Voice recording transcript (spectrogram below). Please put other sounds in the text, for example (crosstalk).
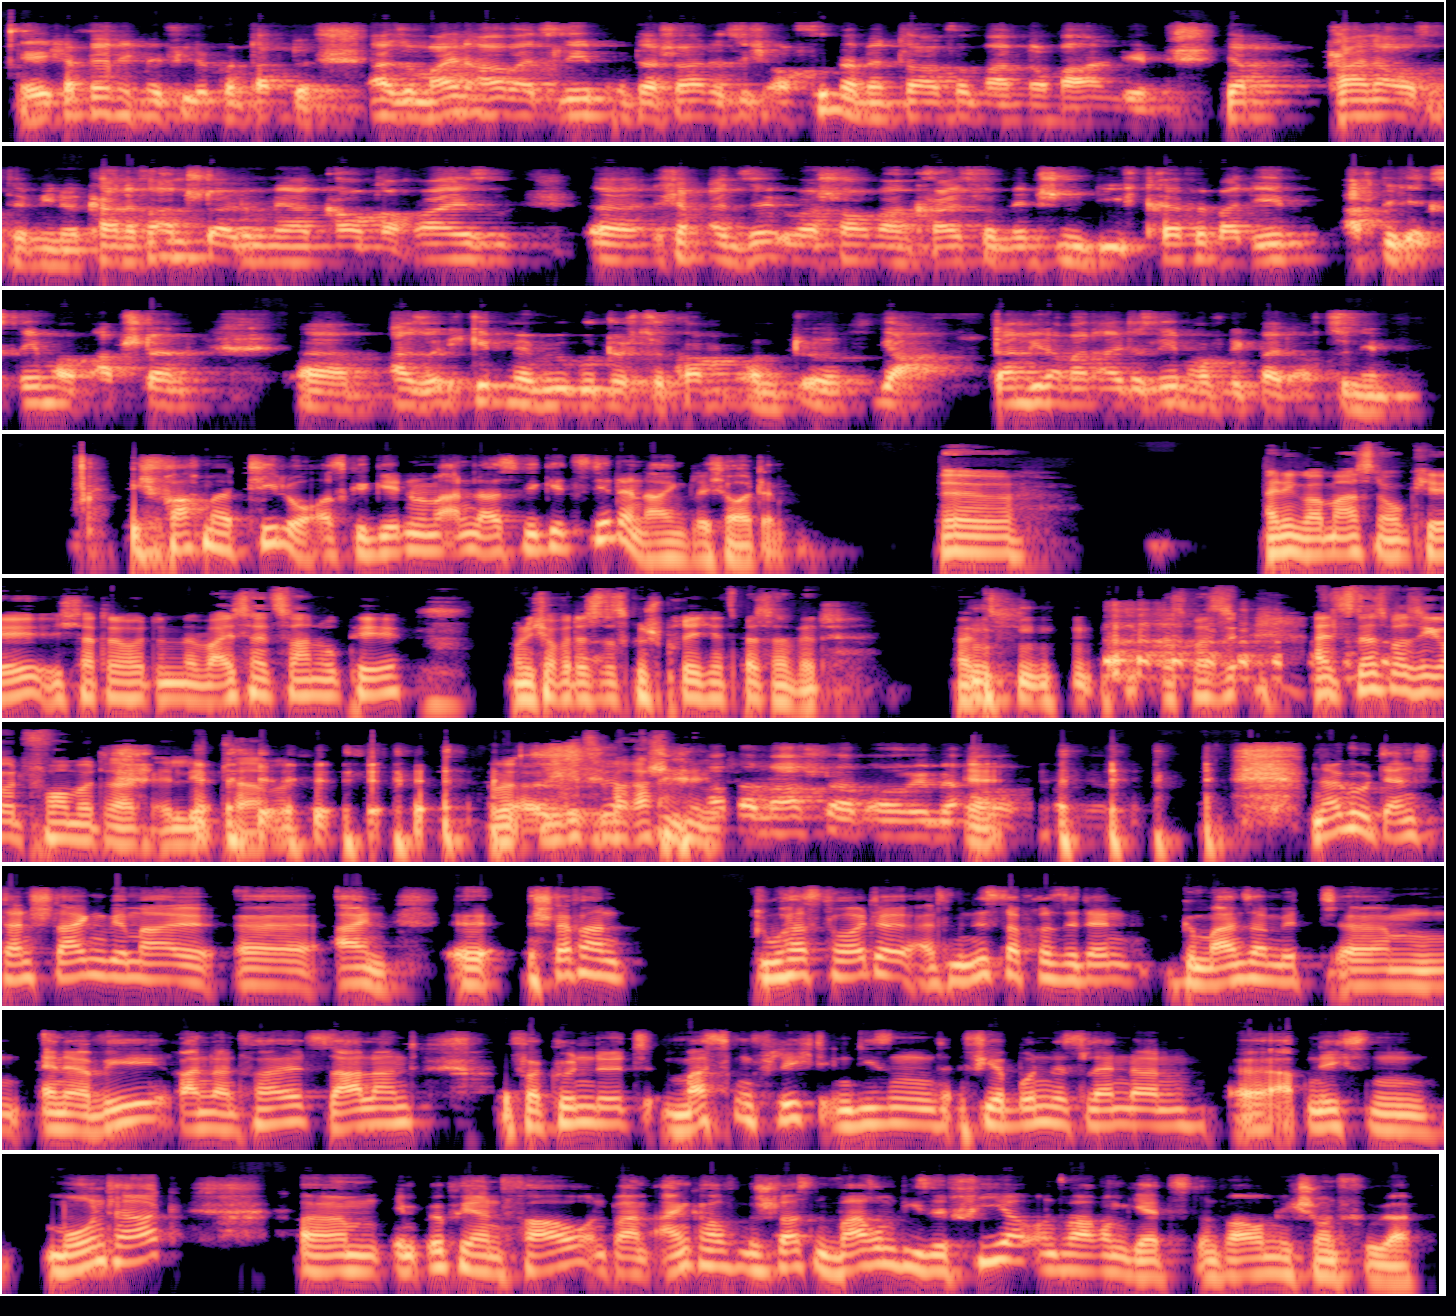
Ich habe ja nicht mehr viele Kontakte. Also mein Arbeitsleben unterscheidet sich auch fundamental von meinem normalen Leben. Ich habe keine Außentermine, keine Veranstaltungen mehr, kaum noch Reisen. Äh, ich habe einen sehr überschaubaren Kreis von Menschen, die ich treffe. Bei denen achte ich extrem auf Abstand. Äh, also ich gebe mir Mühe, gut durchzukommen. Und äh, ja, dann wieder mein altes Leben hoffentlich bald aufzunehmen. Ich frage mal Thilo aus gegebenem Anlass, wie geht's dir denn eigentlich heute? Äh, einigermaßen okay. Ich hatte heute eine Weisheitszahn-OP und ich hoffe, dass das Gespräch jetzt besser wird. Als (laughs) das, was, als das, was ich heute Vormittag erlebt habe. Aber mir geht's überraschend gut. Maßstab, aber ja. (laughs) Na gut, dann, dann steigen wir mal äh, ein. Äh, Stefan, Du hast heute als Ministerpräsident gemeinsam mit ähm, NRW, Rheinland-Pfalz, Saarland verkündet Maskenpflicht in diesen vier Bundesländern äh, ab nächsten Montag ähm, im ÖPNV und beim Einkaufen beschlossen. Warum diese vier und warum jetzt und warum nicht schon früher?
